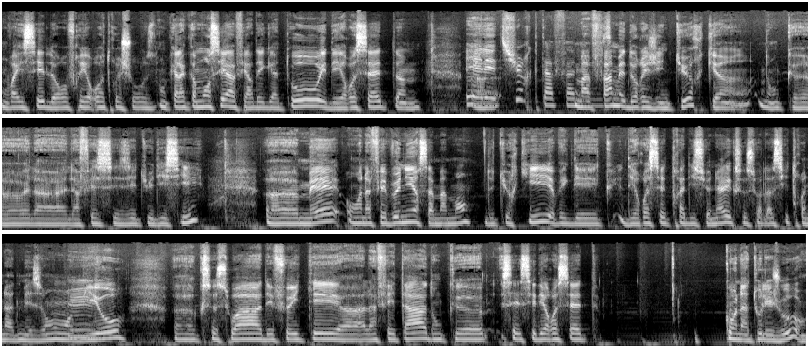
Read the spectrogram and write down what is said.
on va essayer de leur offrir autre chose. Donc elle a commencé à faire des gâteaux et des recettes. Et elle est turque, ta femme Ma femme est d'origine turque, hein, donc elle, a, elle a fait ses études ici. Mais on a fait venir sa maman de Turquie avec des, des recettes traditionnelles, que ce soit la citronnade maison bio, euh, que ce soit des feuilletés à la feta. Donc euh, c'est des recettes qu'on a tous les jours.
